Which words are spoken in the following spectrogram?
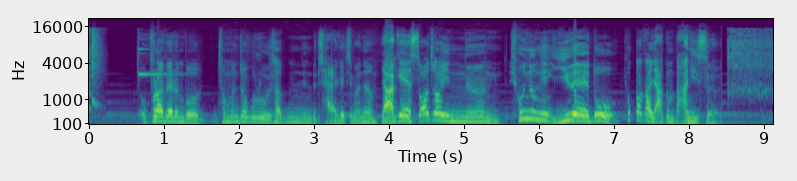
오프라벨은 뭐 전문적으로 의사님들이 잘 알겠지만은 약에 써져 있는 효능 이외에도 효과가 약은 많이 있어요.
